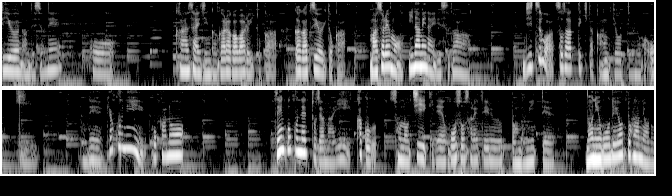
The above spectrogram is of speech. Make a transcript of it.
理由なんですよね。こう関西人が柄が悪いとか我が強いとかまあそれも否めないですが実は育ってきた環境っていうのが大きいので逆に他の全国ネットじゃない各その地域で放送されている番組って何語でやってはんねやろ？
